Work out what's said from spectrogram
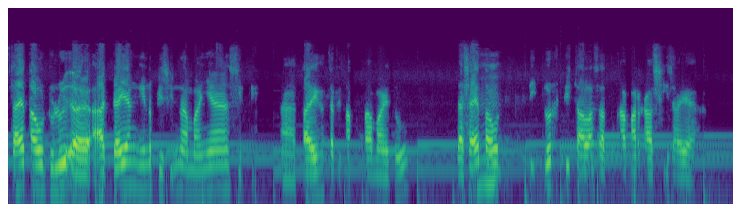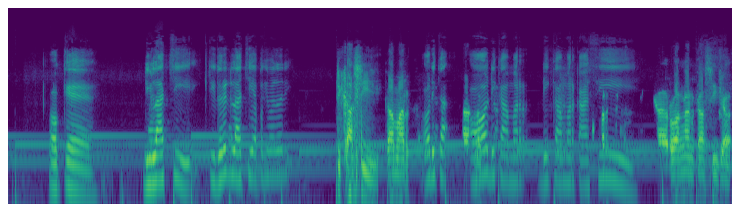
Saya tahu dulu eh, ada yang nginep di sini namanya Siti. Nah, tayang cerita pertama itu, nah saya Hmm. tahu tidur di salah satu kamar kasih saya. Oke. Di laci. Tidurnya di laci apa gimana tadi? Dikasih kamar Oh di ka Oh di kamar di kamar kasih. ya, ruangan kasih kak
